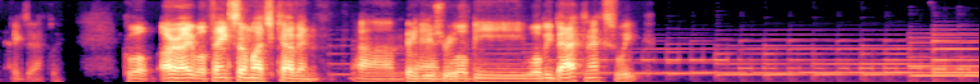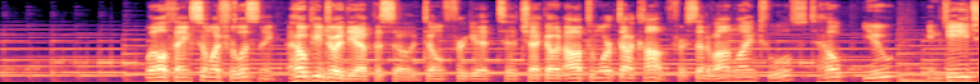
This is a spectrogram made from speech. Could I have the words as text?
Yeah. Exactly. Cool. All right. Well, thanks so much, Kevin. Um, Thank you, Sharif. We'll be we'll be back next week. Well, thanks so much for listening. I hope you enjoyed the episode. Don't forget to check out optimalwork.com for a set of online tools to help you engage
